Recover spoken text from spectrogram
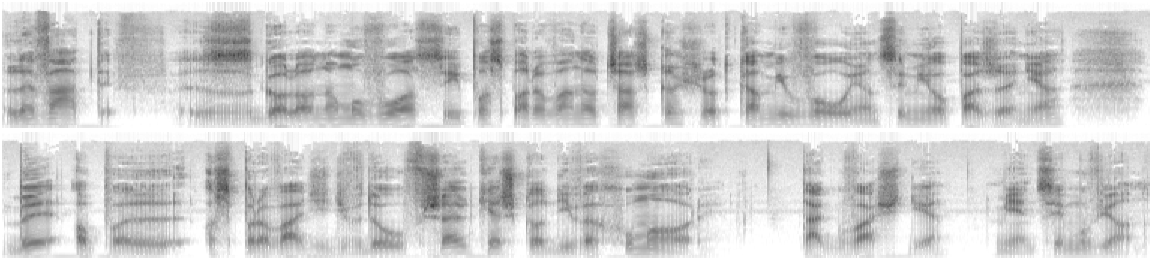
lewatyw. Zgolono mu włosy i posmarowano czaszkę środkami wywołującymi oparzenia, by sprowadzić w dół wszelkie szkodliwe humory. Tak właśnie więcej mówiono.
